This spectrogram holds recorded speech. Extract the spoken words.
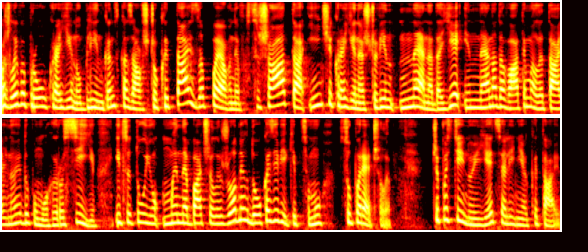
Важливе про Україну. Блінкен сказав, що Китай запевнив США та інші країни, що він не надає і не надаватиме летальної допомоги Росії. І цитую: ми не бачили жодних доказів, які б цьому суперечили. Чи постійною є ця лінія Китаю?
